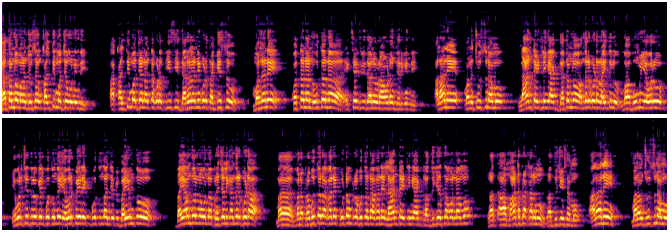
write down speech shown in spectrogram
గతంలో మనం చూసాం కల్తీ మద్యం ఉండింది. ఆ కల్తీ మద్యాన్ని అంతా కూడా తీసి ధరలన్నీ కూడా తగ్గిస్తూ మొన్ననే కొత్త నూతన ఎక్సైజ్ విధానం రావడం జరిగింది. అలానే మనం చూస్తున్నాము ల్యాండ్ టైటిలింగ్ యాక్ట్ గతంలో అందరూ కూడా రైతులు మా భూమి ఎవరు ఎవరి చేతిలోకి వెళ్ళిపోతుందో ఎవరి పేరు ఎక్కిపోతుందో అని చెప్పి భయంతో భయాందోళన ఉన్న ప్రజలకి అందరూ కూడా మన మన ప్రభుత్వం రాగానే కూటమి ప్రభుత్వం రాగానే ల్యాండ్ టైటిలింగ్ యాక్ట్ రద్దు చేస్తామన్నాము. ఆ మాట ప్రకారము రద్దు చేశాము. అలానే మనం చూస్తున్నాము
